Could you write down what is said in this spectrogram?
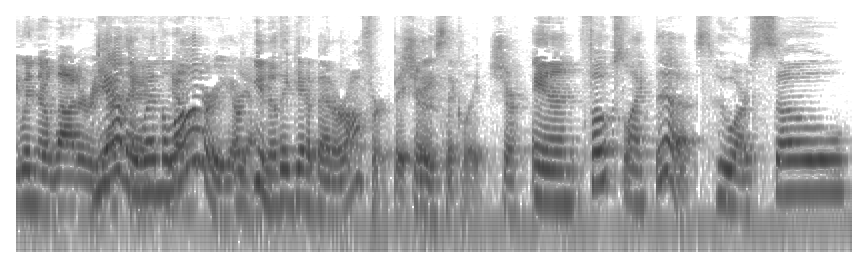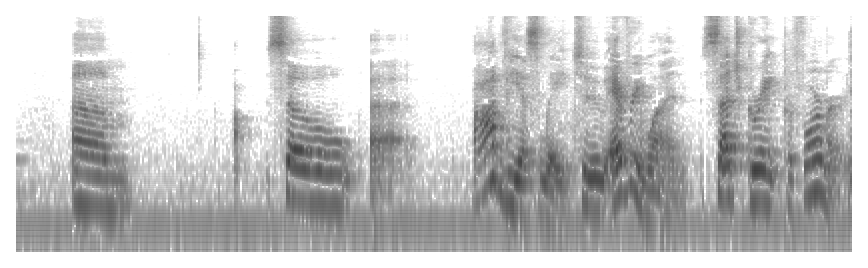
they win their lottery. Yeah, they win the Yeah. lottery, or Yeah. you know, they get a better offer, Sure. basically. Sure. And folks like this who are so, um, so uh, obviously to everyone such great performers.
